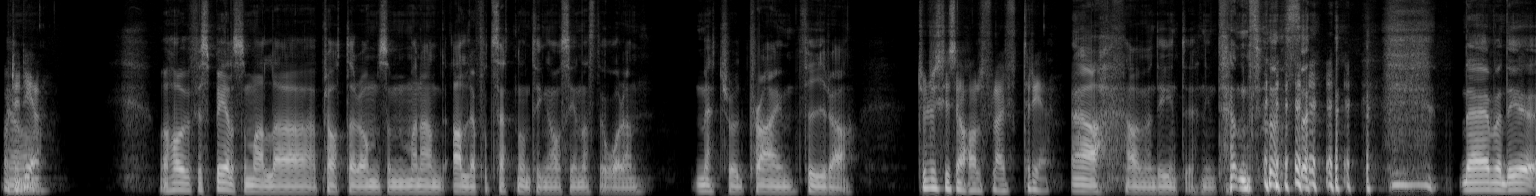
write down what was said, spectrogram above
Vart är Ja. det? Vad har vi för spel som alla pratar om som man aldrig fått sett någonting av senaste åren? Metroid Prime 4. Tror du skulle säga Half-Life 3? Ja, ja, men det är inte Nintendo. Nej, men det,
